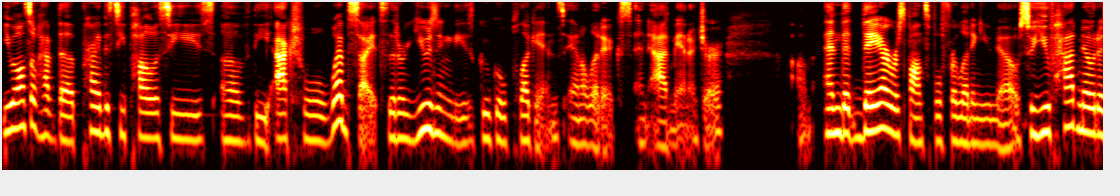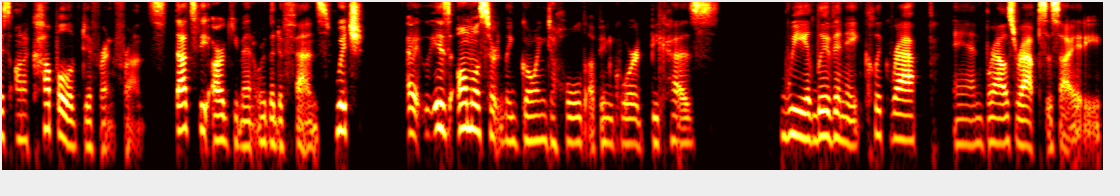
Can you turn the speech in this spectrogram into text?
you also have the privacy policies of the actual websites that are using these Google plugins, analytics, and ad manager, um, and that they are responsible for letting you know. So you've had notice on a couple of different fronts. That's the argument or the defense, which uh, is almost certainly going to hold up in court because we live in a click wrap and browse wrap society,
